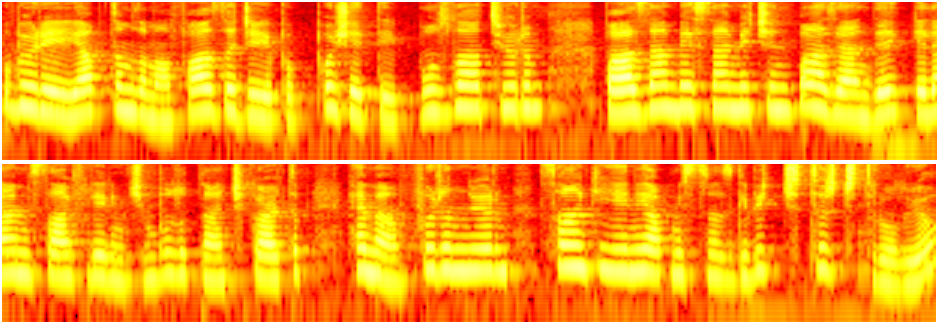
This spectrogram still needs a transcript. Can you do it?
bu böreği yaptığım zaman fazlaca yapıp poşetleyip buzluğa atıyorum. Bazen beslenme için bazen de gelen misafirlerim için buzluktan çıkartıp hemen fırınlıyorum. Sanki yeni yapmışsınız gibi çıtır çıtır oluyor.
